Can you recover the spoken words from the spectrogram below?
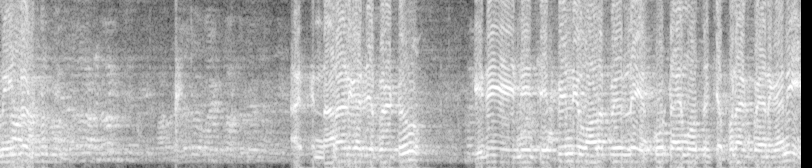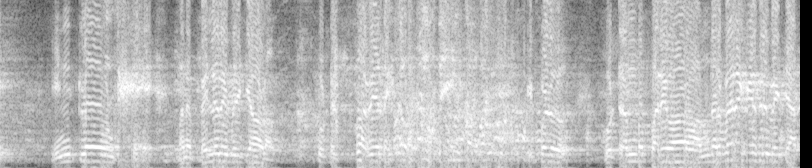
మీ ఇంట్లో నారాయణ గారు చెప్పినట్టు ఇది నేను చెప్పింది వాళ్ళ పేర్లే ఎక్కువ టైం అవుతుంది చెప్పలేకపోయాను కానీ ఇంట్లో ఉంటే మన పెళ్ళిళ్ళు పిలిచేవాళ్ళం. కుటుంబ. ఇప్పుడు కుటుంబ పరివారం అందరిపైన కేసులు పెట్టారు.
